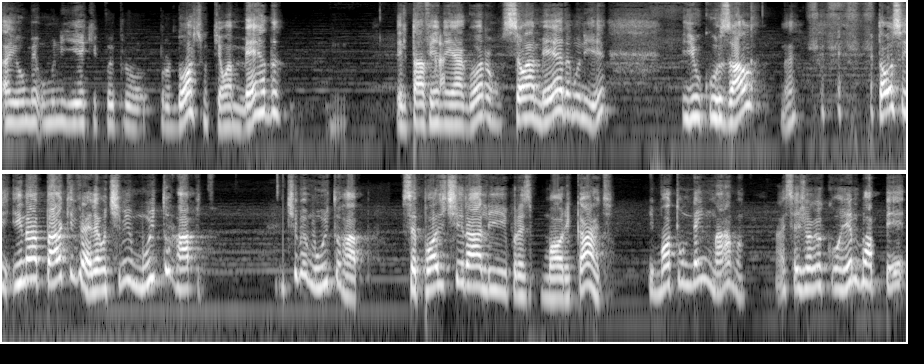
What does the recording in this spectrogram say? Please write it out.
Aí o, Munier que foi pro, pro Dortmund, que é uma merda. Ele tá vendo aí agora, isso é uma merda, Munier. E o Curzal, né? Então, assim, e no ataque, velho, é um time muito rápido. Um time muito rápido. Você pode tirar ali, por exemplo, o Mauricardi e bota um Neymar, mano. Aí você joga com Mbappé,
